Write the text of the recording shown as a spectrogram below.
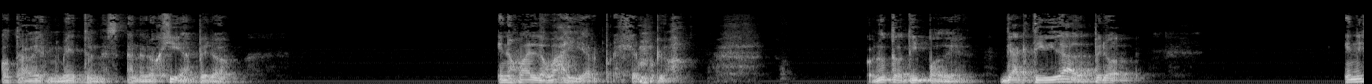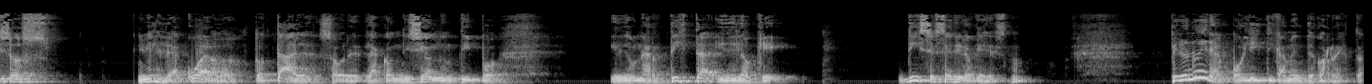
otra vez me meto en las analogías, pero en Osvaldo Bayer, por ejemplo, con otro tipo de, de actividad, pero en esos niveles de acuerdo total sobre la condición de un tipo y de un artista y de lo que dice ser y lo que es, ¿no? Pero no era políticamente correcto.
